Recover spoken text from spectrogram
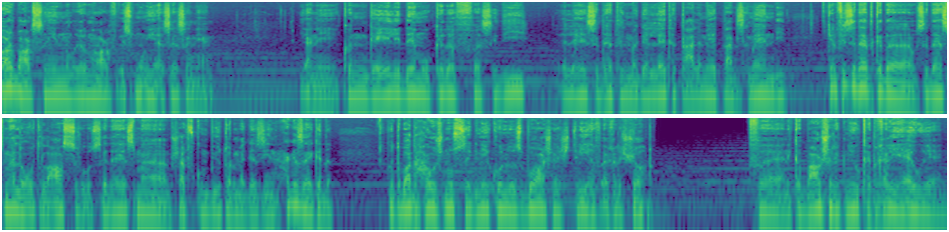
أربع سنين من غير ما أعرف اسمه إيه أساسا يعني. يعني كان جاي لي demo كده في سي دي اللي هي سيدات المجلات التعليمية بتاعت زمان دي. كان في سيدات كده سيدها اسمها لغة العصر وسيدها اسمها مش عارف Computer Magazine حاجة زي كده. كنت بقعد أحوش نص جنيه كل أسبوع عشان أشتريها في آخر الشهر. فيعني كانت ب 10 جنيه وكانت غالية قوي يعني.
